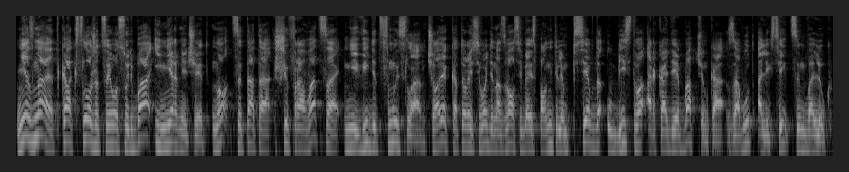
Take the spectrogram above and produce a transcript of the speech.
Не знает, как сложится его судьба и нервничает. Но, цитата, «шифроваться не видит смысла». Человек, который сегодня назвал себя исполнителем псевдоубийства Аркадия Бабченко, зовут Алексей Цымбалюк.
